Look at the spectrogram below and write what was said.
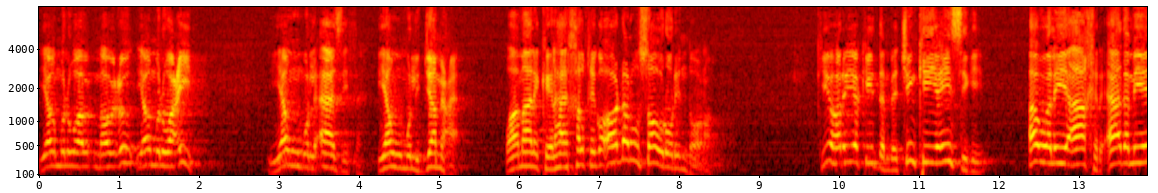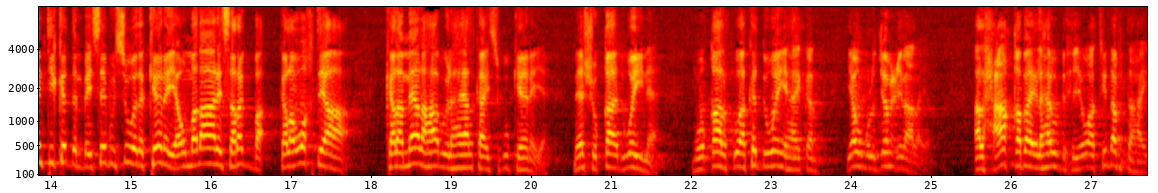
yowm lmawcuud yowmu lwaciid yowmu laasifa yowmu ljamca waa maalinka ilaahay khalqiga oo dhan uu soo ururin doono. Kii hore iyo kii dambe jinkii iyo insigii awal iyo aakhir aadam iyo intii ka dambaysay buu isu wada keenaya ummada aani saragba kala wakti ahaa kala meel ahaa buu ilaahay halkaa isugu keenaya. Meeshuu qaad weyna muuqaalku waa ka duwan yahay kan yowmu ljamci baa laya alxaaqa baa ilaahay u bixiye waa tii dhab tahay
